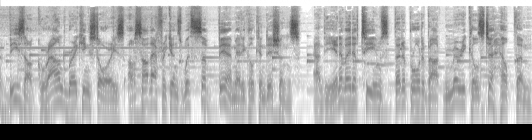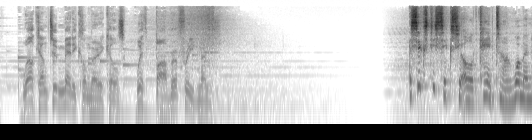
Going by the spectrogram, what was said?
These are groundbreaking stories of South Africans with severe medical conditions and the innovative teams that have brought about miracles to help them. Welcome to Medical Miracles with Barbara Friedman. A 66 year old Cape Town woman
